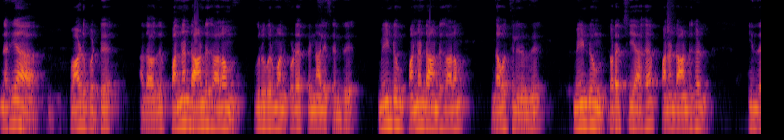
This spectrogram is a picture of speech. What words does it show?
நிறையா பாடுபட்டு அதாவது பன்னெண்டு ஆண்டு காலம் குருபெருமான் கூட பின்னாலே சென்று மீண்டும் பன்னெண்டு ஆண்டு காலம் தவத்திலிருந்து மீண்டும் தொடர்ச்சியாக பன்னெண்டு ஆண்டுகள் இந்த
